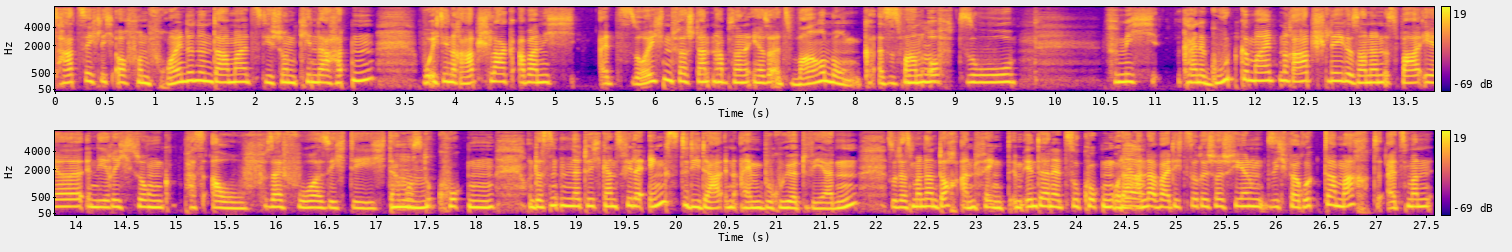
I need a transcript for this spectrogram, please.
tatsächlich auch von Freundinnen damals, die schon Kinder hatten, wo ich den Ratschlag aber nicht als solchen verstanden habe, sondern eher so als Warnung. Also es waren mhm. oft so für mich keine gut gemeinten Ratschläge, sondern es war eher in die Richtung, pass auf, sei vorsichtig, da mhm. musst du gucken. Und das sind natürlich ganz viele Ängste, die da in einem berührt werden, so dass man dann doch anfängt, im Internet zu gucken oder ja. anderweitig zu recherchieren, sich verrückter macht, als man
